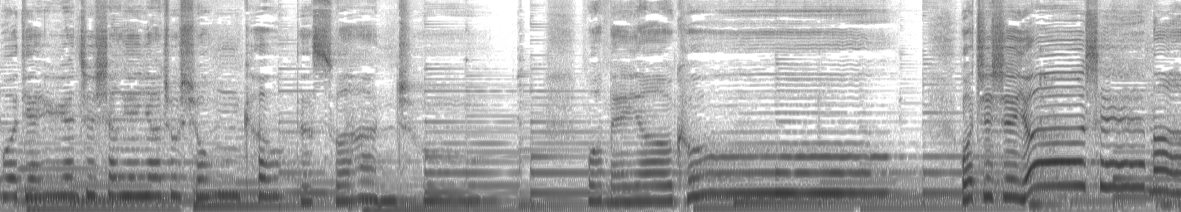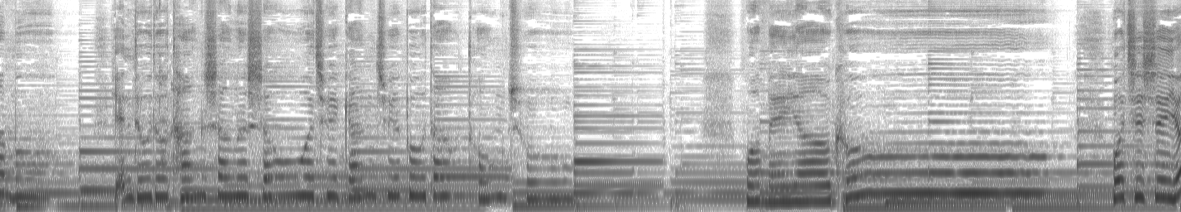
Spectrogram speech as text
我点燃纸香烟，压住胸口的酸楚。我没有哭，我只是有些麻木，烟头都烫伤了手，我却感觉不到没有哭，我只是有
